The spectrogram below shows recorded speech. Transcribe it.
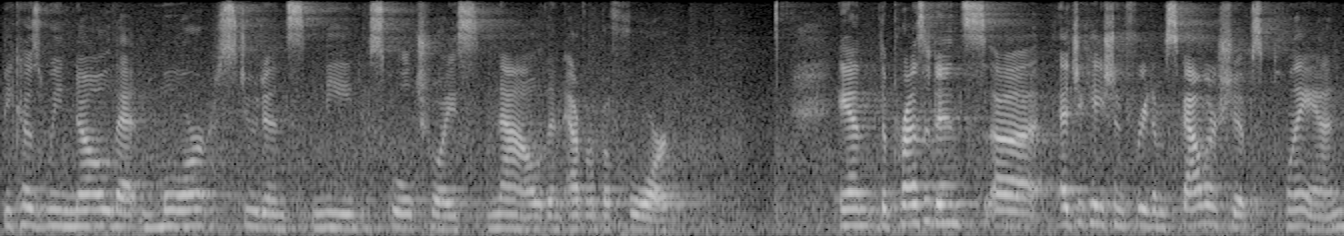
because we know that more students need school choice now than ever before. And the President's uh, Education Freedom Scholarships Plan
